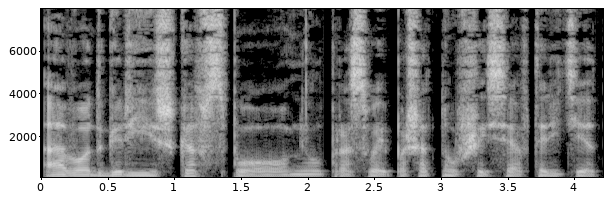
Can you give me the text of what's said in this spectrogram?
А вот Гришка вспомнил про свой пошатнувшийся авторитет.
